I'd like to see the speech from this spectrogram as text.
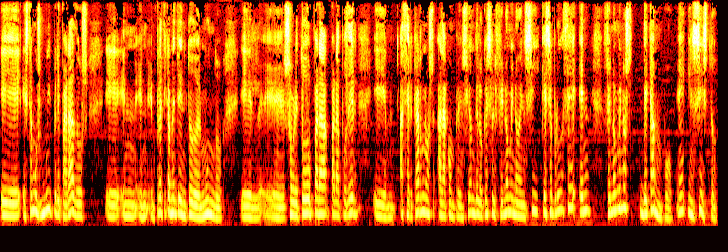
Estamos muy preparados aplicados en, prácticamente en todo el mundo, sobre todo para, poder acercarnos a la comprensión de lo que es el fenómeno en sí, que se produce en fenómenos de campo, insisto.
